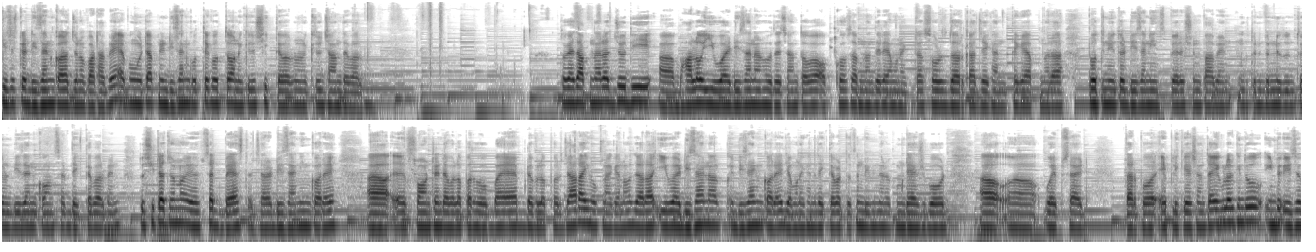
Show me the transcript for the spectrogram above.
কিছু একটা ডিজাইন করার জন্য পাঠাবে, এবং ওইটা আপনি ডিজাইন করতে করতে অনেক কিছু শিখতে পারবেন, অনেক কিছু জানতে পারবেন। তো গাইজ আপনারা যদি ভালো ইউআই ডিজাইনার হতে চান, তবে অফকোর্স আপনাদের এমন একটা সোর্স দরকার, যেখান থেকে আপনারা প্রতিনিয়ত ডিজাইন ইন্সপিরেশন পাবেন নতুন নতুন নতুন ডিজাইন কনসেপ্ট দেখতে পারবেন। তো সেটার জন্য ওয়েবসাইট বেস্ট যারা ডিজাইনিং করে ফ্রন্ট এন্ড ডেভেলপার হোক বা অ্যাপ ডেভেলপার যারাই হোক না কেন, যারা ইউআই ডিজাইনার ডিজাইন করে, যেমন এখানে দেখতে পারতেছেন বিভিন্ন রকম ড্যাশবোর্ড ওয়েবসাইট তারপর অ্যাপ্লিকেশন তো এগুলোর কিন্তু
